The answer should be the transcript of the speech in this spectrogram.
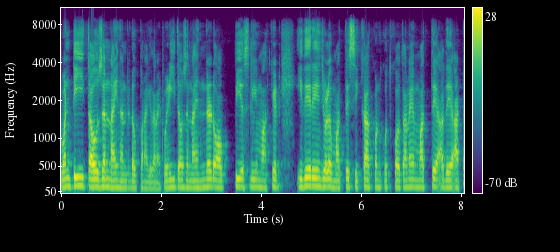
Twenty thousand nine hundred open ಆಗಿದ್ದಾನೆ. Twenty thousand nine hundred obviously market ಇದೇ ರೇಂಜ್ ಒಳಗೆ ಮತ್ತೆ ಸಿಕ್ಕಾಕೊಂಡು ಕೂತ್ಕೋತಾನೆ, ಮತ್ತೆ ಅದೇ ಆಟ.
